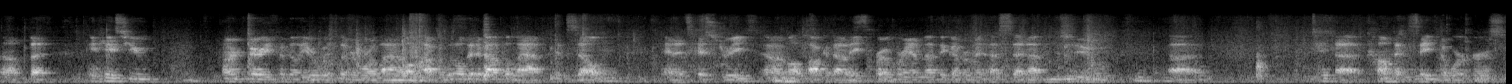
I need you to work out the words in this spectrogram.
Uh, but in case you aren't very familiar with Livermore Lab, I'll talk a little bit about the lab itself and its history. Um, I'll talk about a program that the government has set up to uh, uh, compensate the workers,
